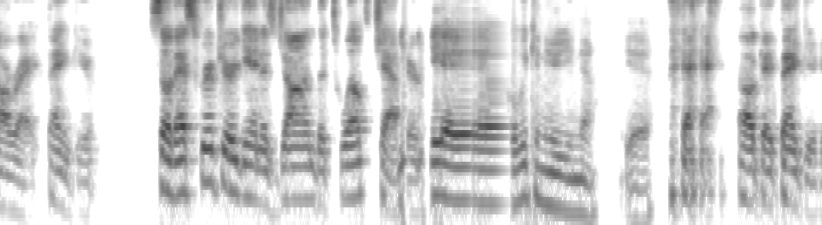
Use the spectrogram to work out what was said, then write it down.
All right. Thank you. So that scripture again is John the 12th chapter. Yeah, yeah, we can hear you now. Yeah. okay, thank you.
